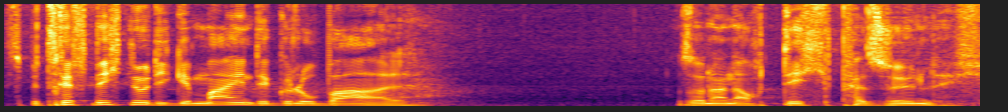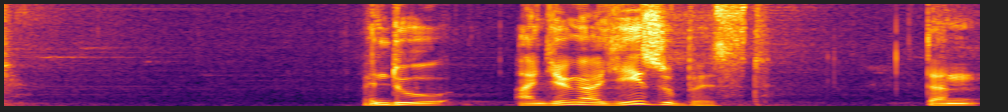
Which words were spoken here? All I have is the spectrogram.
Es betrifft nicht nur die Gemeinde global, sondern auch dich persönlich. Wenn du ein Jünger Jesu bist, dann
